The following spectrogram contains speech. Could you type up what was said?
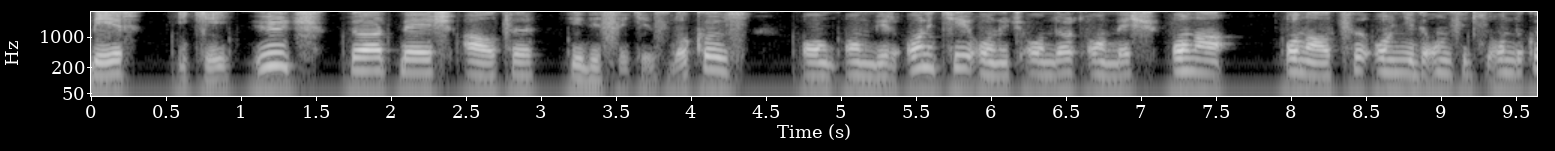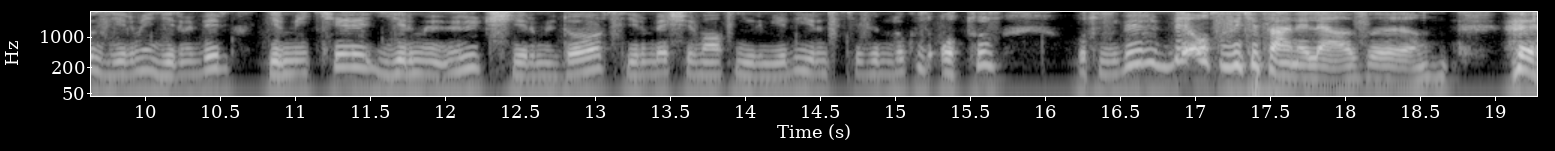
1, 2, 3, 4, 5, 6, 7, 8, 9, 10, 11, 12, 13, 14, 15, 16, 16, 17, 18, 19, 20, 21, 22, 23, 24, 25, 26, 27, 28, 29, 30, 31 ve 32 tane lazım.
